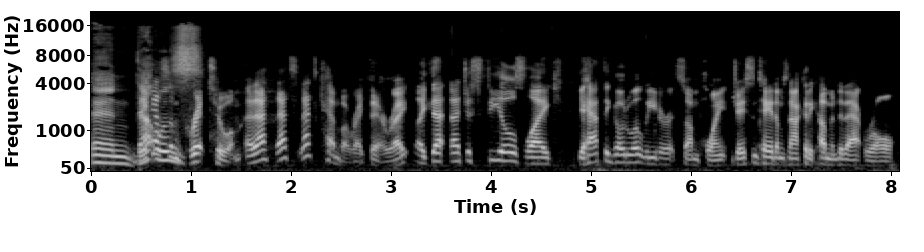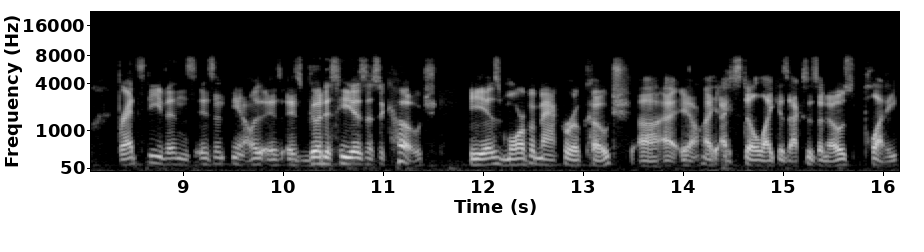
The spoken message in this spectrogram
and they that got was some grit to them. And that, that's that's Kemba right there, right? Like that that just feels like you have to go to a leader at some point. Jayson Tatum's not going to come into that role. Brad Stevens isn't, you know, as, as good as he is as a coach He is more of a macro coach. Uh, I, you know, I, I, still like his X's and O's plenty,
